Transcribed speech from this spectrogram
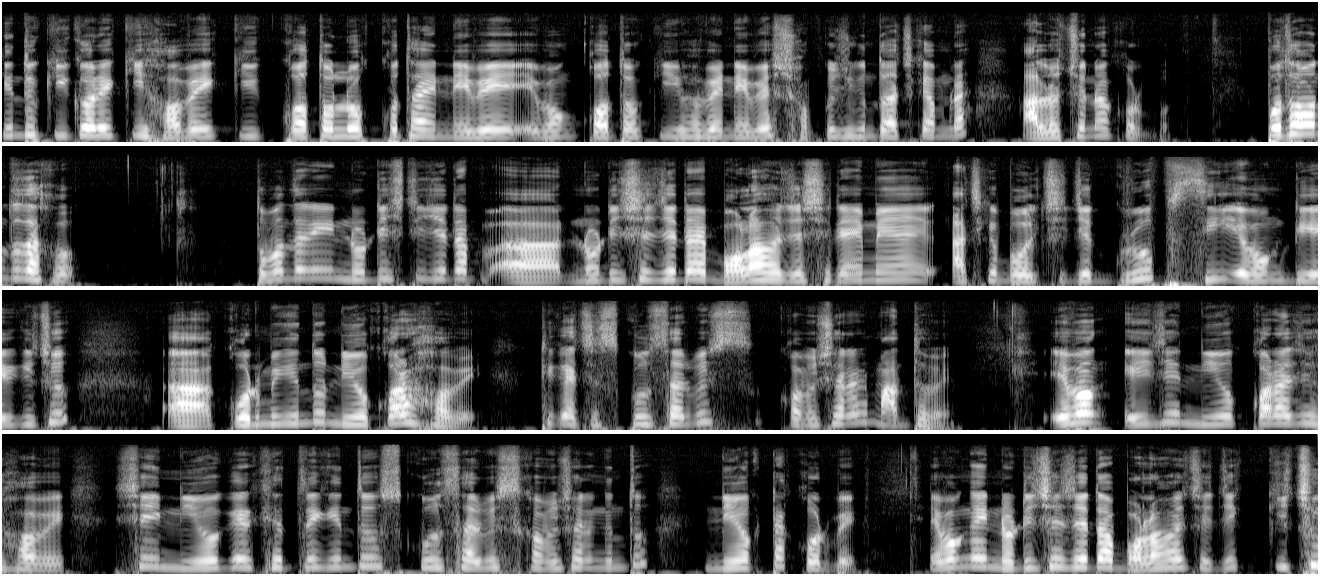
কিন্তু কি করে, কি হবে, কি, কত লোক কোথায় নেবে এবং কত কীভাবে নেবে সব কিছু কিন্তু আজকে আমরা আলোচনা করব। প্রথমত দেখো তোমাদের এই নোটিশটি যেটা নোটিশে যেটা বলা হয়েছে সেটাই আমি আজকে বলছি যে গ্রুপ সি এবং ডি এর কিছু কর্মী কিন্তু নিয়োগ করা হবে, ঠিক আছে? স্কুল সার্ভিস কমিশনের মাধ্যমে। এবং এই যে নিয়োগ করা যে হবে, সেই নিয়োগের ক্ষেত্রে কিন্তু স্কুল সার্ভিস কমিশন কিন্তু নিয়োগটা করবে। এবং এই নোটিশে যেটা বলা হয়েছে যে কিছু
